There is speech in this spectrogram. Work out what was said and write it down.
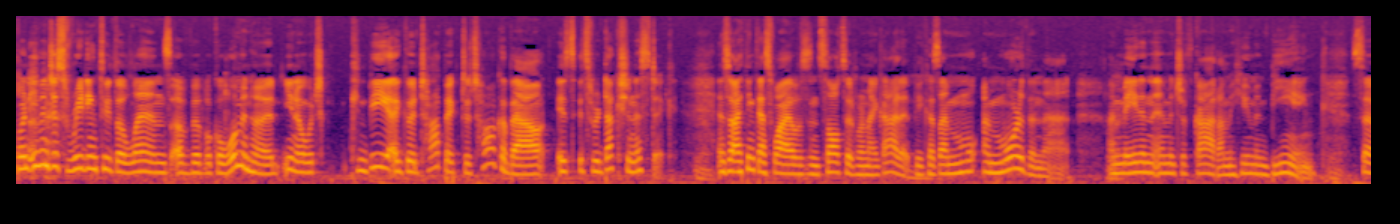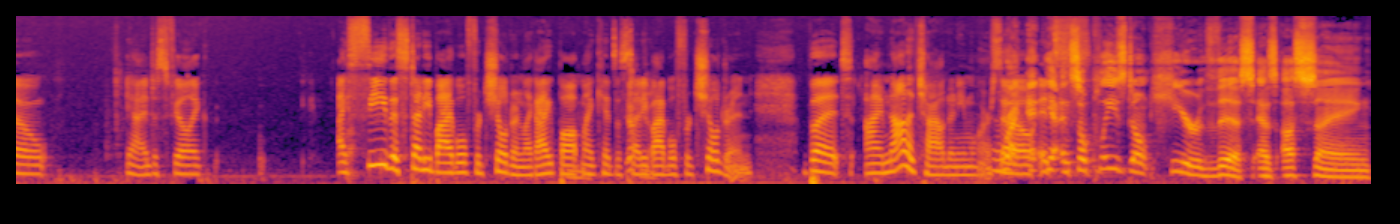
Or even just reading through the lens of biblical womanhood, you know, which can be a good topic to talk about, is it's reductionistic. And so I think that's why I was insulted when I got it because I'm mo- I'm more than that. I'm made in the image of God. I'm a human being. So yeah, I just feel like I see the study Bible for children. Like I bought my kids a study yeah. Bible for children, but I'm not a child anymore. So right. And, yeah, and so please don't hear this as us saying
